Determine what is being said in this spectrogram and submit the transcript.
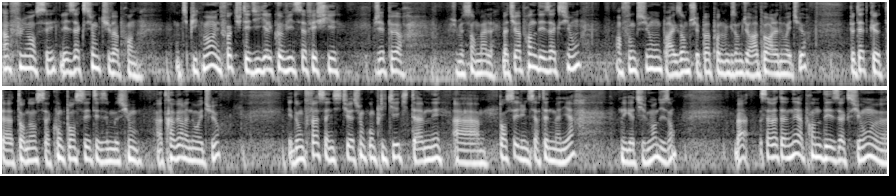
influencer les actions que tu vas prendre. Typiquement, une fois que tu t'es dit, il y a le Covid, ça fait chier, j'ai peur, je me sens mal, bah, tu vas prendre des actions en fonction, par exemple, je sais pas, prenons l'exemple du rapport à la nourriture. Peut-être que tu as tendance à compenser tes émotions à travers la nourriture. Et donc, face à une situation compliquée qui t'a amené à penser d'une certaine manière, négativement, disons, bah, ça va t'amener à prendre des actions euh,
